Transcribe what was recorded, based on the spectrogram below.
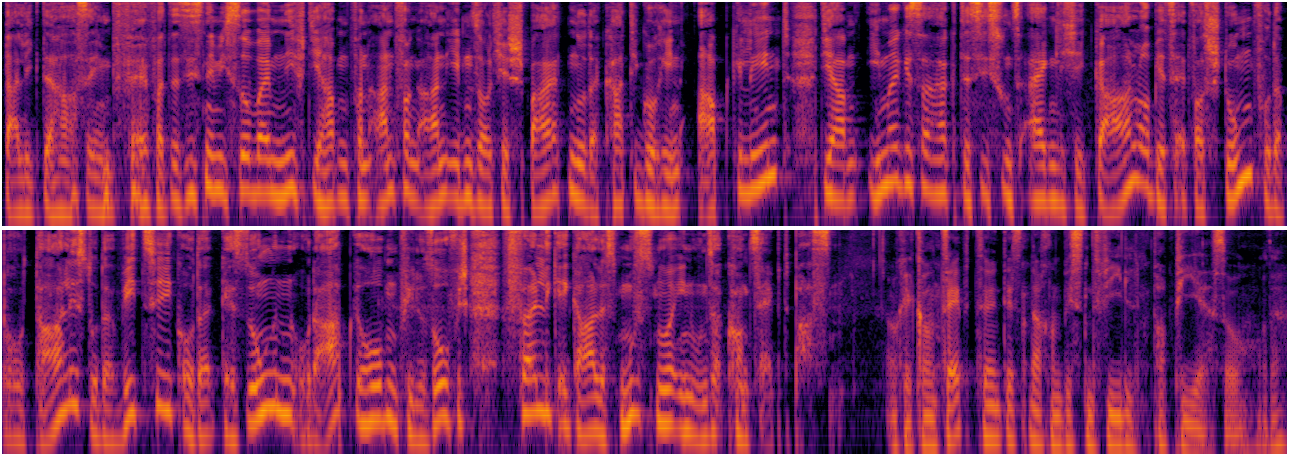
da liegt der Hase im Pfeffer. Das ist nämlich so beim NIF, die haben von Anfang an eben solche Sparten oder Kategorien abgelehnt. Die haben immer gesagt, es ist uns eigentlich egal, ob jetzt etwas stumpf oder brutal ist oder witzig oder gesungen oder abgehoben, philosophisch. Völlig egal, es muss nur in unser Konzept passen. Okay, Konzept tönt jetzt nach ein bisschen viel Papier, so, oder?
